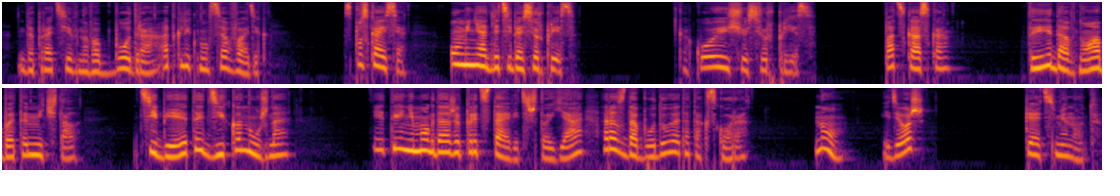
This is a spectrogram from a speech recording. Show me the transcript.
— до противного бодро откликнулся Вадик. «Спускайся, у меня для тебя сюрприз». «Какой еще сюрприз?» «Подсказка. Ты давно об этом мечтал. Тебе это дико нужно». И ты не мог даже представить, что я раздобуду это так скоро. Ну, идешь? Пять минут.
